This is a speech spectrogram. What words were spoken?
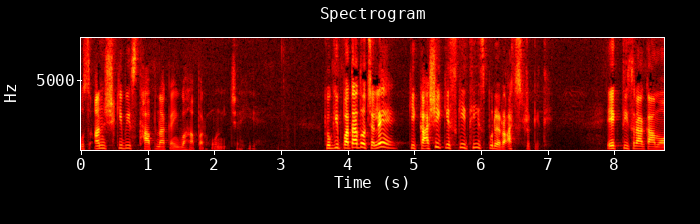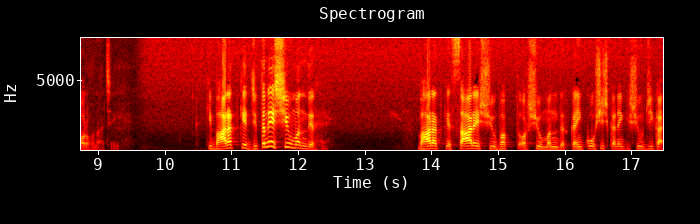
उस अंश की भी स्थापना कहीं वहाँ पर होनी चाहिए। क्योंकि पता तो चले कि काशी किसकी थी, इस पूरे राष्ट्र की थी। एक तीसरा काम और होना चाहिए कि भारत के जितने शिव मंदिर हैं, भारत के सारे शिव भक्त और शिव मंदिर कहीं कोशिश करें कि शिव जी का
